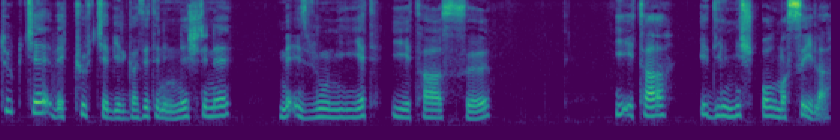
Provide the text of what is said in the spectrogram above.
Türkçe ve Kürtçe bir gazetenin neşrine mezuniyet itası ita edilmiş olmasıyla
